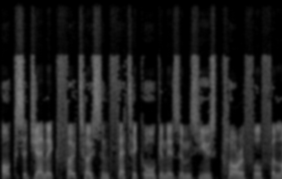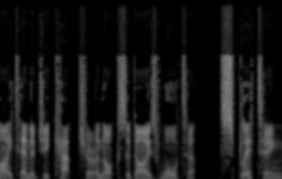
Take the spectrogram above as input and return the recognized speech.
Oxygenic photosynthetic organisms use chlorophyll for light energy capture and oxidize water splitting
